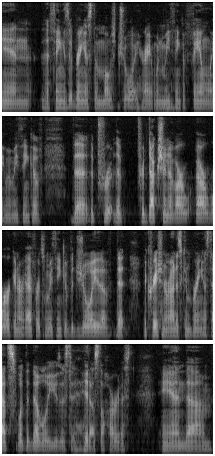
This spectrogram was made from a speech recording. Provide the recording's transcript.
in the things that bring us the most joy, right? When we think of family, when we think of the the pr- the production of our our work and our efforts, when we think of the joy of, that the creation around us can bring us, that's what the devil uses to hit us the hardest and um,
